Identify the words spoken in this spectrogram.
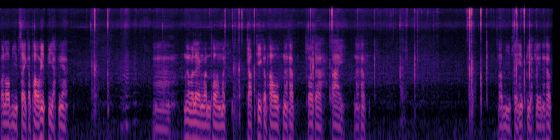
พอเราบีบใส่กะเพราให้เปียกเนี่ยเมื่อแมลงวันทองมาจับที่กะเพรานะครับ ก็จะตายนะครับ เราบีบใส่ให้เปียกเลยนะครับ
